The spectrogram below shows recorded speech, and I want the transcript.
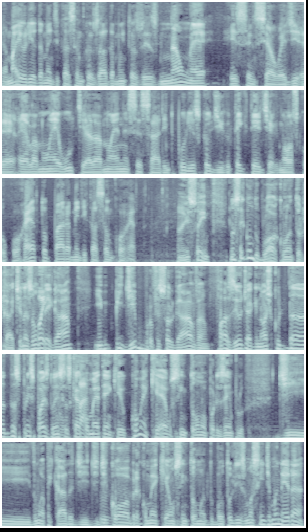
a maioria da medicação que é usada muitas vezes não é essencial, é de, é, ela não é útil, ela não é necessária. Então, por isso que eu digo, tem que ter diagnóstico correto para a medicação correta. É isso aí. No segundo bloco, Luan Turcati, nós vamos Oi. pegar e pedir pro professor Gava fazer o diagnóstico da, das principais doenças Opa. que acometem aqui. Como é que é o sintoma, por exemplo, de, de uma picada de, de, de uhum. cobra, como é que é um sintoma do botulismo, assim, de maneira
